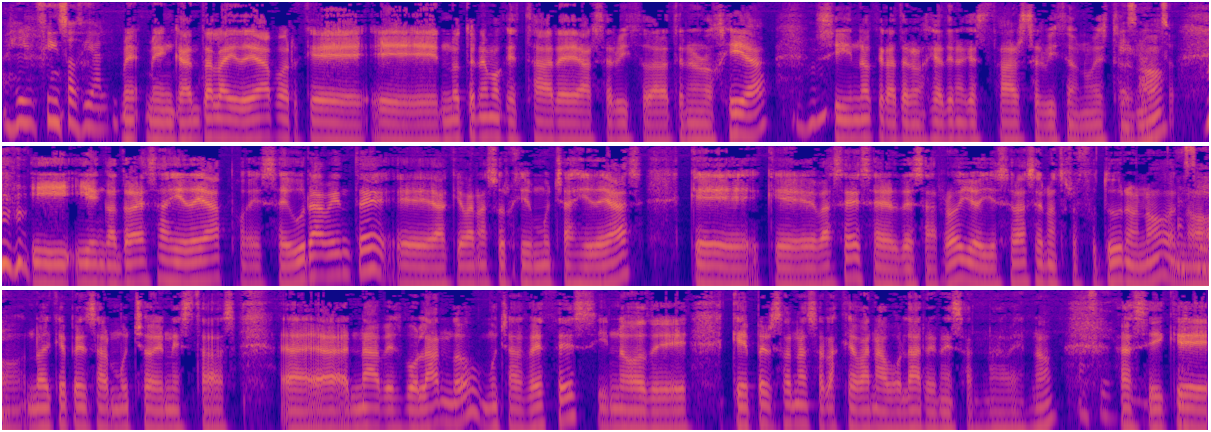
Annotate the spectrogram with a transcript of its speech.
es el fin social. Me, me encanta la idea porque eh, no tenemos que estar eh, al servicio de la tecnología, uh -huh. sino que la tecnología tiene que estar al servicio nuestro, Exacto. ¿no? y, y, encontrar esas ideas, pues seguramente eh, aquí van a surgir muchas ideas que, que, va a ser el desarrollo y ese va a ser nuestro futuro, ¿no? No, no, hay que pensar mucho en estas eh, naves volando muchas veces, sino de qué personas son las que van a volar en esas naves, ¿no? Así, Así que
